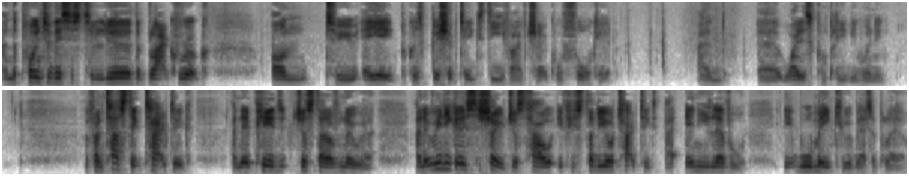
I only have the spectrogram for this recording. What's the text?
And the point of this is to lure the black rook on to a8 because bishop takes d5 check will fork it. And uh, white is completely winning. A fantastic tactic, and it appeared just out of nowhere. And it really goes to show just how, if you study your tactics at any level, it will make you a better player.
